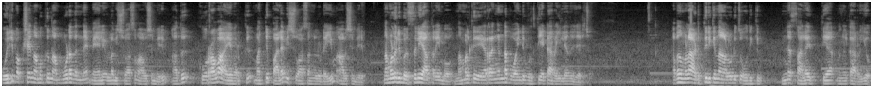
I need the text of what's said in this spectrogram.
ഒരു പക്ഷേ നമുക്ക് നമ്മുടെ തന്നെ മേലെയുള്ള വിശ്വാസം ആവശ്യം വരും. അത് കുറവായവർക്ക് മറ്റ് പല വിശ്വാസങ്ങളുടെയും ആവശ്യം വരും. നമ്മളൊരു ബസ്സിൽ യാത്ര ചെയ്യുമ്പോൾ നമ്മൾക്ക് ഇറങ്ങേണ്ട പോയിന്റ് വൃത്തിയായിട്ട് അറിയില്ല എന്ന് വിചാരിച്ചു? അപ്പോൾ നമ്മൾ അടുത്തിരിക്കുന്ന ആളോട് ചോദിക്കും ഇന്ന സ്ഥലം എത്തിയ നിങ്ങൾക്ക് അറിയോ?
